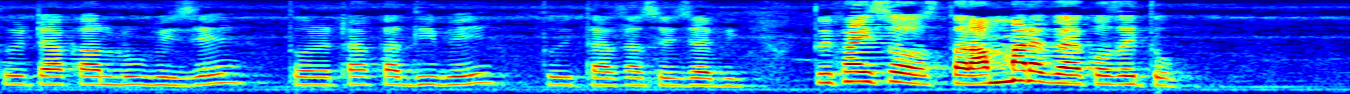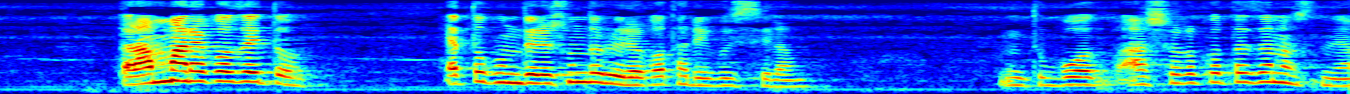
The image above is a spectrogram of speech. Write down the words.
তুই টাকা লুবি যে, তোর টাকা দিবে, তুই তার কাছে যাবি। তুই ফাইছস তার আম্মারে যায় কজাইতো। তার আম্মারে কজাইতো। এতক্ষণ ধরে সুন্দর হইরে কথাটি কইছিলাম। কিন্তু আসল কথা জানাস না,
